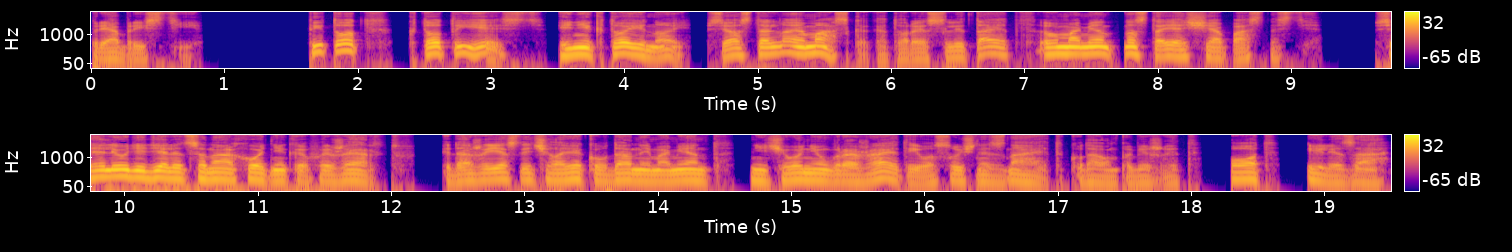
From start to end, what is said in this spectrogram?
приобрести. Ты тот, кто ты есть, и никто иной. Все остальное — маска, которая слетает в момент настоящей опасности. Все люди делятся на охотников и жертв. И даже если человеку в данный момент ничего не угрожает, его сущность знает, куда он побежит. От или за.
